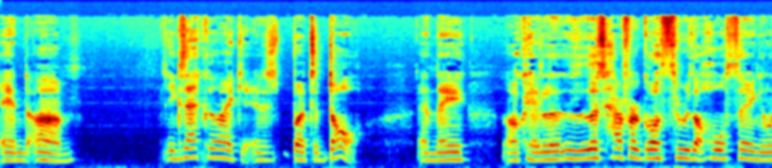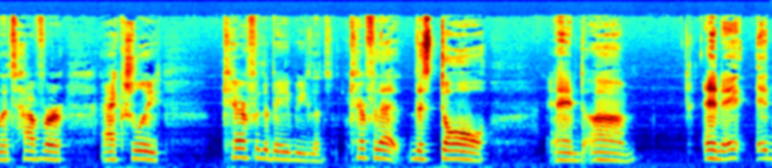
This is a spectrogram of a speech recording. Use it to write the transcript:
and um, exactly like it, it's, but it's a doll, and they okay, l- let's have her go through the whole thing, and let's have her actually care for the baby, let's care for that this doll, and um, and it it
